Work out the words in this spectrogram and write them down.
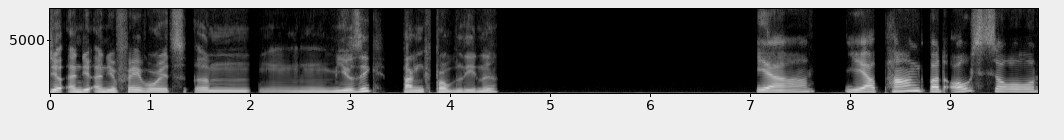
your and your and your favorite um music punk probably, no? Yeah, yeah, punk, but also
